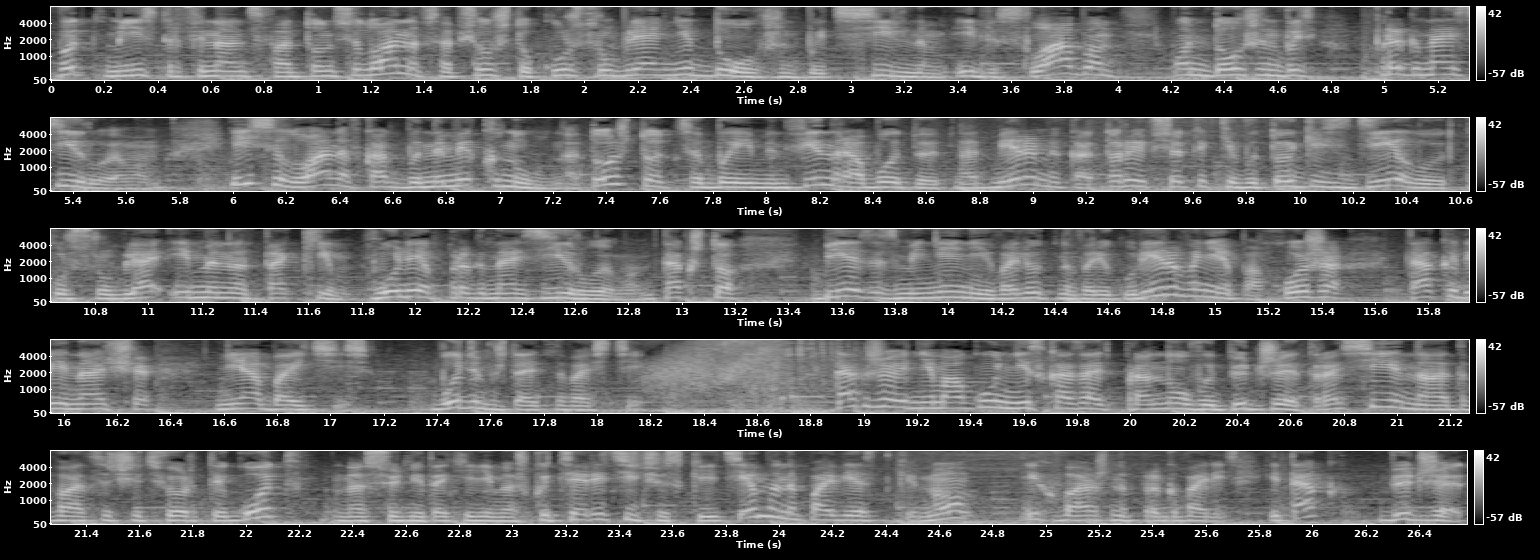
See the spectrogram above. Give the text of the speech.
Вот министр финансов Антон Силуанов сообщил, что курс рубля не должен быть сильным или слабым, он должен быть прогнозируемым. И Силуанов как бы намекнул на то, что ЦБ и Минфин работают над мерами, которые все-таки в итоге сделают курс рубля именно таким, более прогнозируемым. Так что без изменений валютного регулирования, похоже, так или иначе не обойтись. Будем ждать новостей. Также не могу не сказать про новый бюджет России на 2024 год. У нас сегодня такие немножко теоретические темы на повестке, но их важно проговорить. Итак, бюджет.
